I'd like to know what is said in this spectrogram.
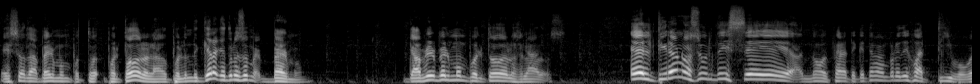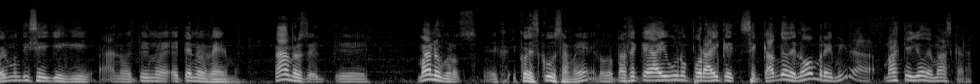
Eso da Vermont por todos los lados, por donde quiera que tú lo sumes, Vermont. Gabriel Vermont por todos los lados. El tirano azul dice, no, espérate, que este nombre dijo activo. Vermont dice llegué. Ah, no, este no, este no es Vermont. Ah, pero eh, Manu Bros, excúsame, ¿eh? lo que pasa es que hay uno por ahí que se cambia de nombre, mira, más que yo de máscara.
